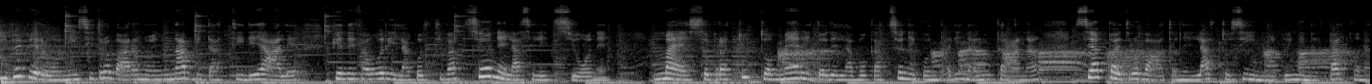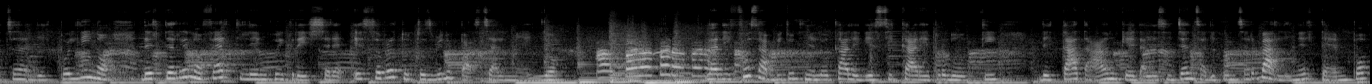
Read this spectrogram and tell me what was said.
I peperoni si trovarono in un habitat ideale che ne favorì la coltivazione e la selezione, ma è soprattutto merito della vocazione contadina lucana si è poi trovato nell'Alto Sinni, quindi nel Parco Nazionale del Pollino, del terreno fertile in cui crescere e soprattutto svilupparsi al meglio. La diffusa abitudine locale di essiccare i prodotti dettata anche dall'esigenza di conservarli nel tempo,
